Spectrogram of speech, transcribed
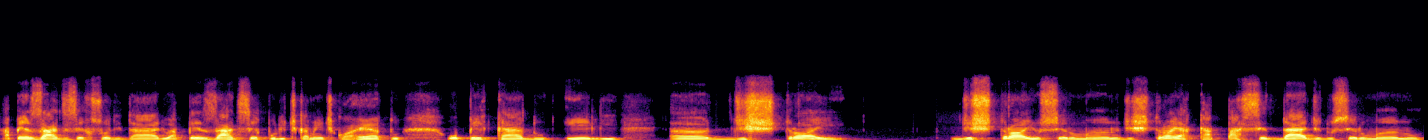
apesar de ser solidário, apesar de ser politicamente correto. O pecado, ele uh, destrói destrói o ser humano, destrói a capacidade do ser humano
